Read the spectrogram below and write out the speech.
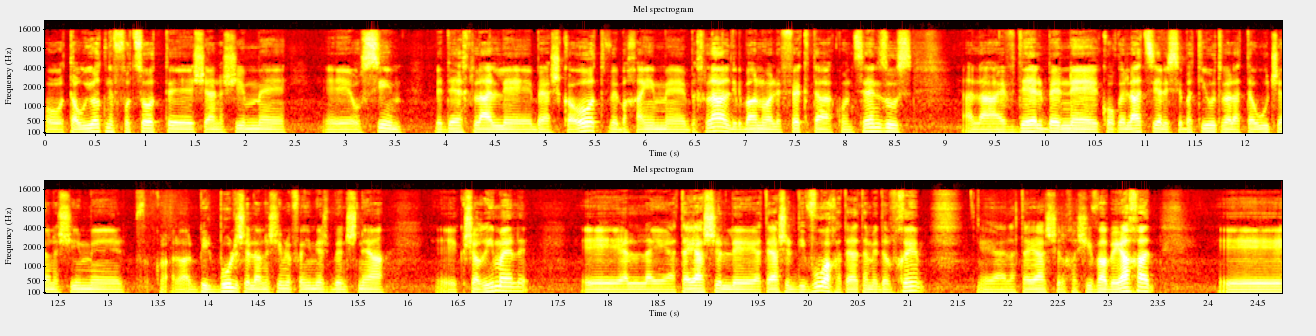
או טעויות נפוצות uh, שאנשים uh, uh, עושים בדרך כלל uh, בהשקעות ובחיים uh, בכלל. דיברנו על אפקט הקונצנזוס, על ההבדל בין uh, קורלציה לסיבתיות ועל הטעות שאנשים, על הבלבול של אנשים לפעמים יש בין שני הקשרים האלה. על הטיה של, הטיה של דיווח, הטיית המדווחים. אה, על הטיה של חשיבה ביחד. אה,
